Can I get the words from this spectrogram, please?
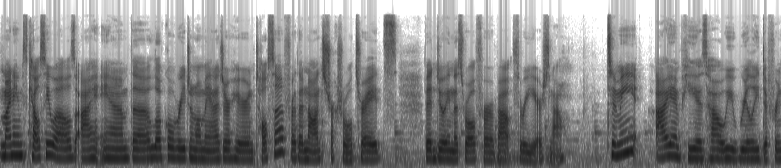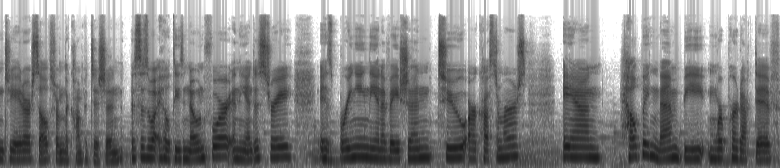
My name is Kelsey Wells. I am the local regional manager here in Tulsa for the non structural trades. Been doing this role for about three years now. To me, IMP is how we really differentiate ourselves from the competition. This is what Hilti's known for in the industry is bringing the innovation to our customers and helping them be more productive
